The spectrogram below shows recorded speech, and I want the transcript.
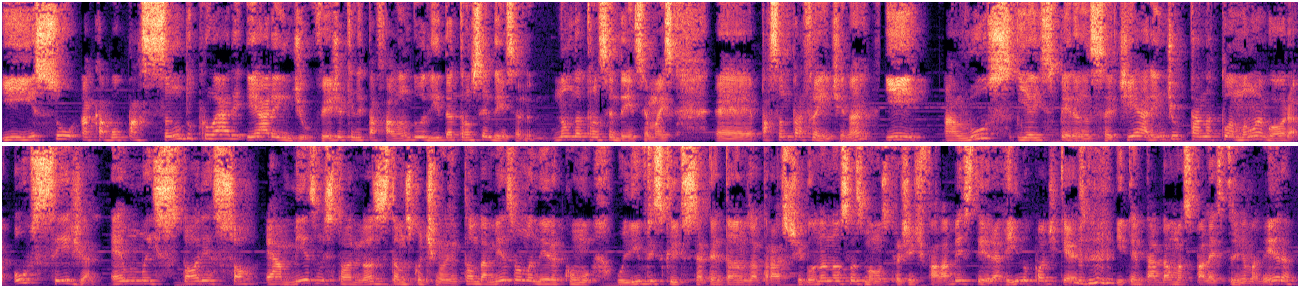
E isso acabou passando pro Eare- Earendil. Veja que ele tá falando ali da transcendência, não da transcendência, mas é, passando pra frente, né? E a luz e a esperança de Arendil tá na tua mão agora. Ou seja, é uma história só. É a mesma história. Nós estamos continuando. Então, da mesma maneira como o livro escrito 70 anos atrás chegou nas nossas mãos pra gente falar besteira, rir no podcast e tentar dar umas palestrinhas maneira,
